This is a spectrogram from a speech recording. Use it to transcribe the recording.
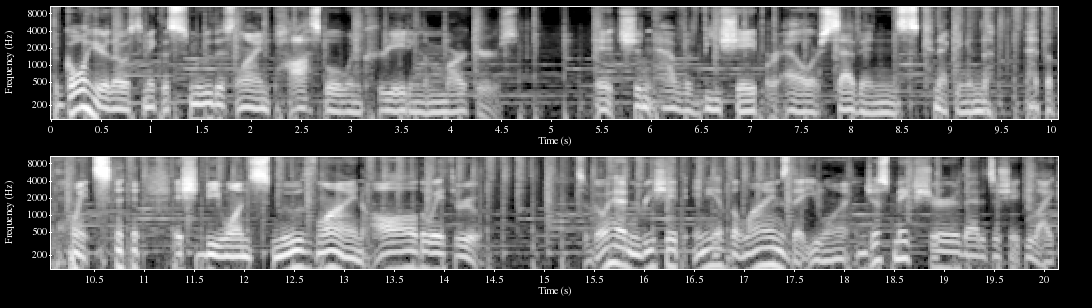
The goal here, though, is to make the smoothest line possible when creating the markers. It shouldn't have a V shape or L or sevens connecting in the at the points. it should be one smooth line all the way through. So go ahead and reshape any of the lines that you want and just make sure that it's a shape you like.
